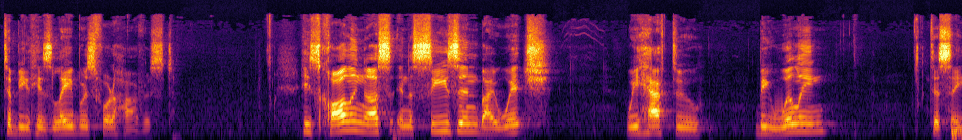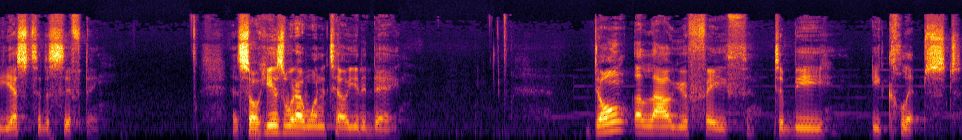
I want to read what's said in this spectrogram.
to be his laborers for the harvest. He's calling us in the season by which we have to be willing to say yes to the sifting. And so here's what I want to tell you today don't allow your faith to be eclipsed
